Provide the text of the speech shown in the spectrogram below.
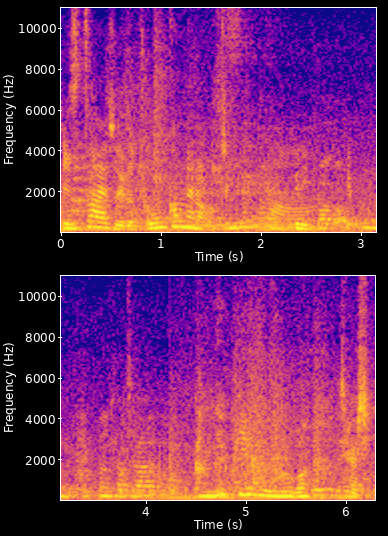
인스타에서 이런 좋은 카메라로 찍는구나. 그니까. 예쁜 예쁜 사진들을 강날 피하는 거 봐. 잘 식.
